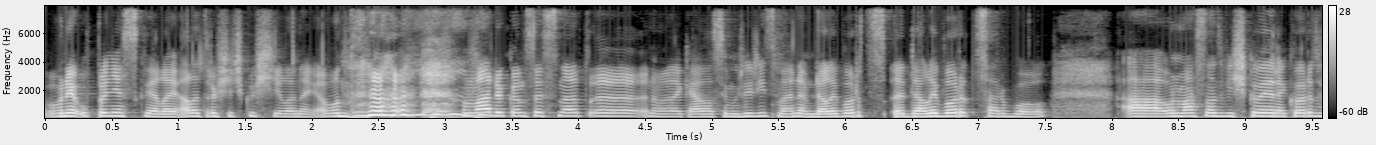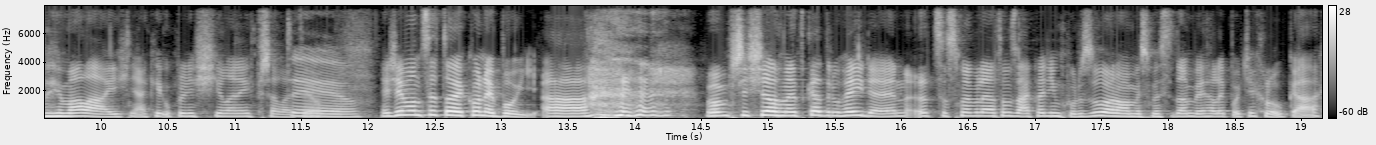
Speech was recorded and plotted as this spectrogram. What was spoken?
uh, on je úplně skvělý, ale trošičku šílený a on, teda, on má dokonce snad, uh, no tak já si můžu říct jménem, Dalibor, Dalibor Carbo a on má snad výškový rekord v Himalájích, nějaký úplně šílený přelet. jo. Jo. Takže on se to jako nebojí a on přišel hnedka druhý den, co jsme byli na tom základním kurzu, ano, my jsme si tam běhali po těch loukách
